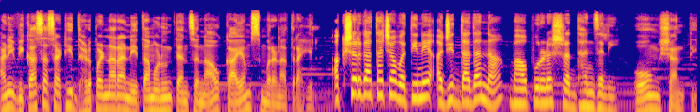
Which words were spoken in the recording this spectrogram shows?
आणि विकासासाठी धडपडणारा नेता म्हणून त्यांचं नाव कायम स्मरणात राहील. अक्षरगाथाच्या वतीने अजितदादांना भावपूर्ण श्रद्धांजली. ओम शांती.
